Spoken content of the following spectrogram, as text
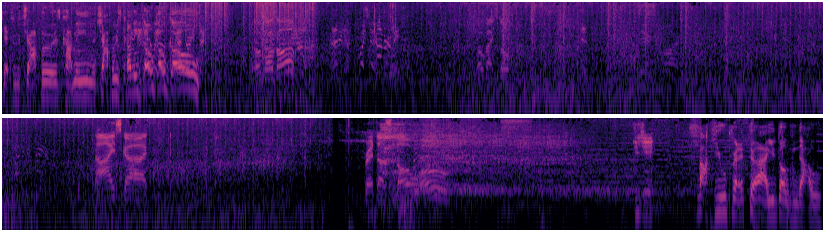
Get to the chopper. It's coming. The chopper is coming. Go, go, go. Go, go, go. Go, guys, go. Nice guy. Bretta's low. Oh. GG. Fuck you, Predator. You don't know.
